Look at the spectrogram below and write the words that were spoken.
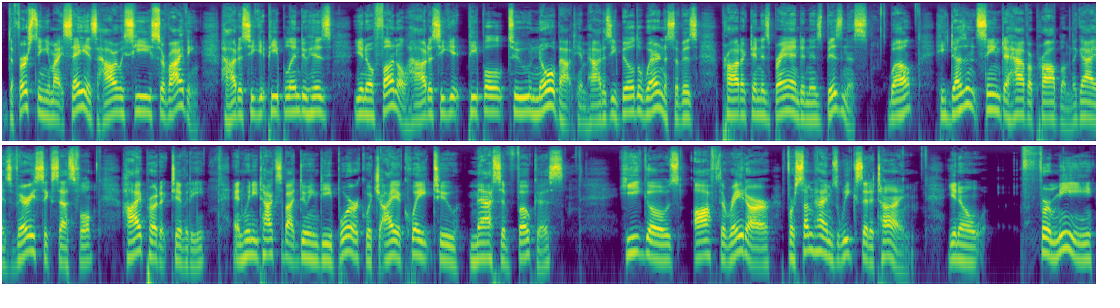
the first thing you might say is how is he surviving how does he get people into his you know funnel how does he get people to know about him how does he build awareness of his product and his brand and his business well, he doesn't seem to have a problem. The guy is very successful, high productivity, and when he talks about doing deep work, which I equate to massive focus, he goes off the radar for sometimes weeks at a time. You know, for me,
